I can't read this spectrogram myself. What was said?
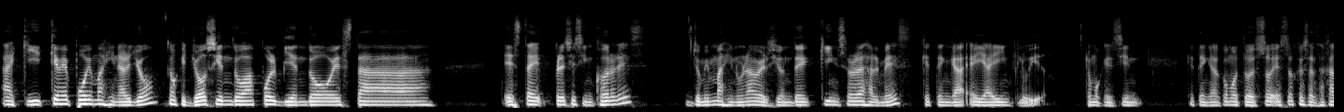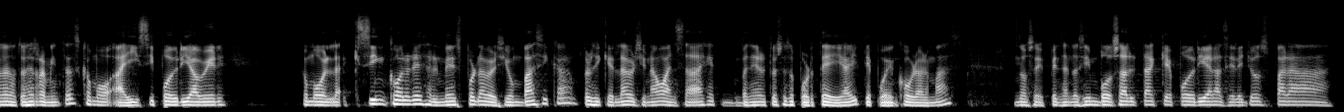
Aquí, ¿qué me puedo imaginar yo? Como que yo siendo Apple viendo esta, este precio de 5 dólares, yo me imagino una versión de 15 dólares al mes que tenga AI incluido. como que, sin, que tenga como todo esto, esto que están sacando las otras herramientas, como ahí sí podría haber como 5 dólares al mes por la versión básica, pero si quieres la versión avanzada que va a tener todo ese soporte de AI, te pueden cobrar más. No sé, pensando así en voz alta, ¿qué podrían hacer ellos para,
